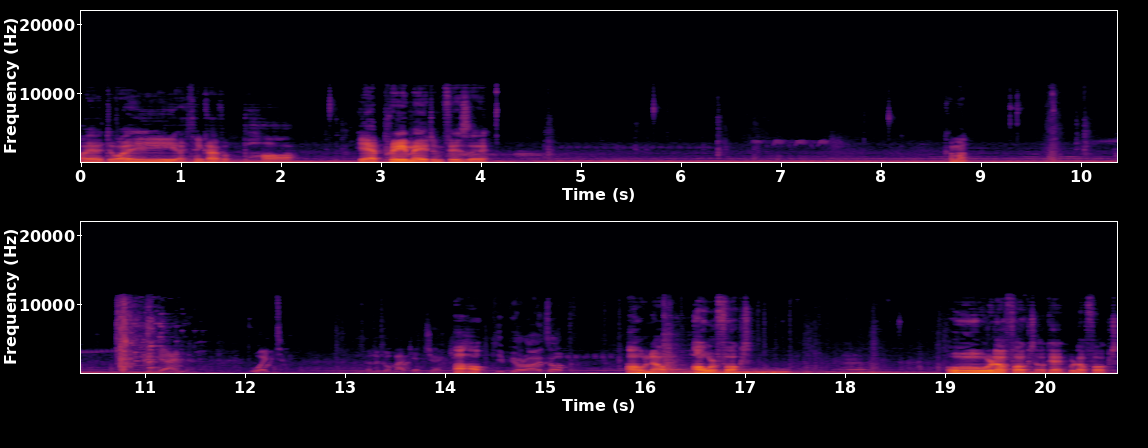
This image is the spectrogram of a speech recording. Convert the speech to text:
Oh yeah, do I... I think I have a pot. Yeah, pre-made and fizzy. Come on. Uh-oh. Oh no. Oh, we're fucked. Oh, we're not fucked. Okay, we're not fucked.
